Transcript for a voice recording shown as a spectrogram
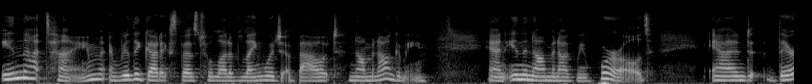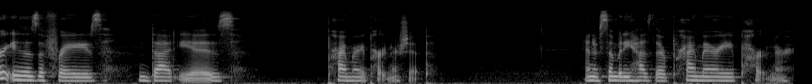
in that time, I really got exposed to a lot of language about non monogamy and in the non monogamy world. And there is a phrase that is primary partnership. And if somebody has their primary partner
